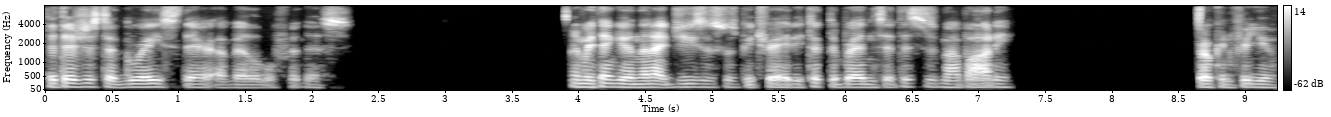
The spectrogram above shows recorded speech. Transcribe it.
That there's just a grace there available for this. And we thank you on the night Jesus was betrayed, he took the bread and said, This is my body broken for you.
